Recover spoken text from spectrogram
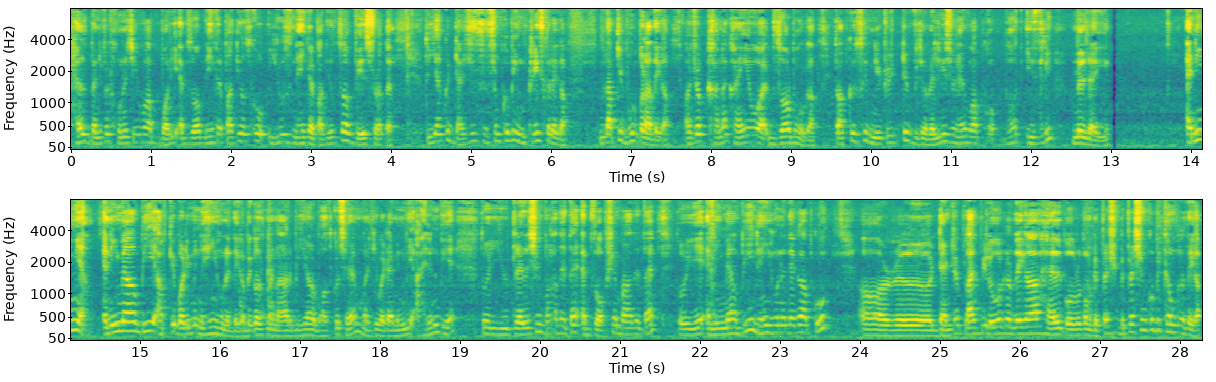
हेल्थ बेनिफिट होने चाहिए, वो आप बॉडी एब्जॉर्ब नहीं कर पाती, उसको यूज़ नहीं कर पाती तो सब वेस्ट हो जाता है। तो ये आपके डाइजेस्ट सिस्टम को भी इंक्रीज करेगा मतलब आपकी भूख बढ़ा देगा। और जब खाना खाएँगे, वो एब्जॉर्ब होगा तो आपके उसकी न्यूट्रिटिव वैल्यू जो है, वो आपको बहुत ईजिली मिल जाएगी। एनीमिया एनीमिया भी आपकी बॉडी में नहीं होने देगा बिकॉज़ में नार भी है और बहुत कुछ है मल्टीविटामिन भी आयरन भी है तो यूटिलाइजेशन बढ़ा देता है एब्जॉर्प्शन बढ़ा देता है तो ये एनीमिया भी नहीं होने देगा आपको और डेंटल प्लाक भी लोअर कर देगा हेल्प ओवरकम डिप्रेशन डिप्रेशन को भी कम कर देगा।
